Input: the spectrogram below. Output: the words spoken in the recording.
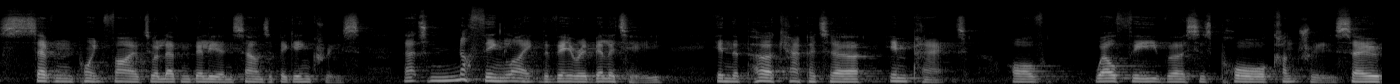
7.5 to 11 billion sounds a big increase, that's nothing like the variability in the per capita impact of wealthy versus poor countries. So,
